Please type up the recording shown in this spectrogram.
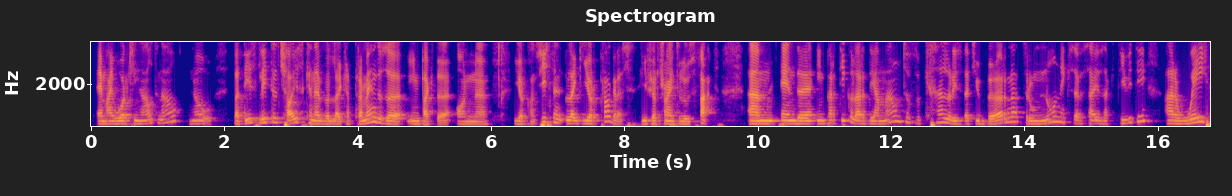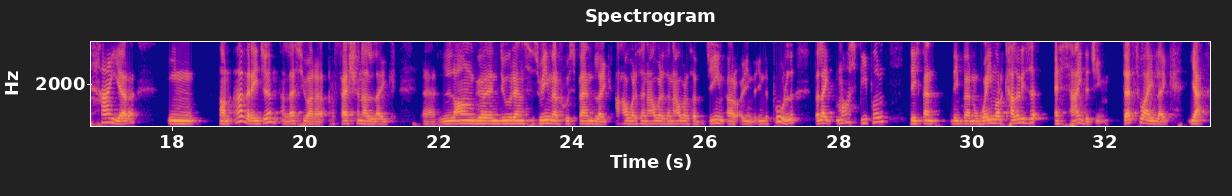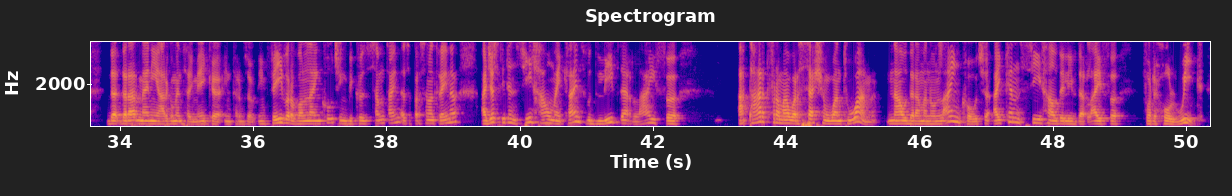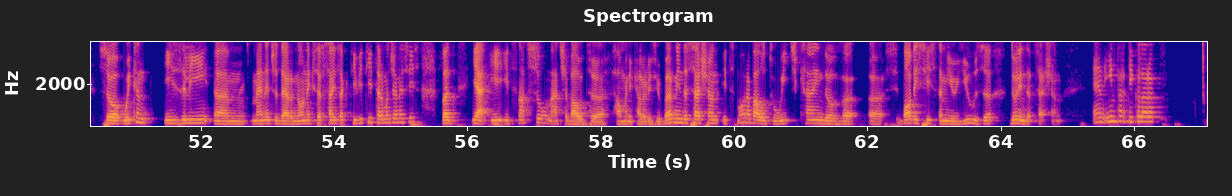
Am I working out now? No but this little choice can have like a tremendous uh, impact uh, on uh, your consistent like your progress if you're trying to lose fat. Um, and uh, in particular the amount of calories that you burn through non-exercise activity are way higher in on average unless you are a professional like uh, long endurance swimmer who spend like hours and hours and hours at the gym or in, in the pool but like most people they spend they burn way more calories aside the gym that's why like yeah th- there are many arguments i make uh, in terms of in favor of online coaching because sometimes as a personal trainer i just didn't see how my clients would live their life uh, apart from our session one to one now that i'm an online coach i can see how they live their life uh, for the whole week. So we can easily um, manage their non-exercise activity thermogenesis. But yeah, it's not so much about uh, how many calories you burn in the session. It's more about which kind of uh, uh, body system you use during that session. And in particular,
